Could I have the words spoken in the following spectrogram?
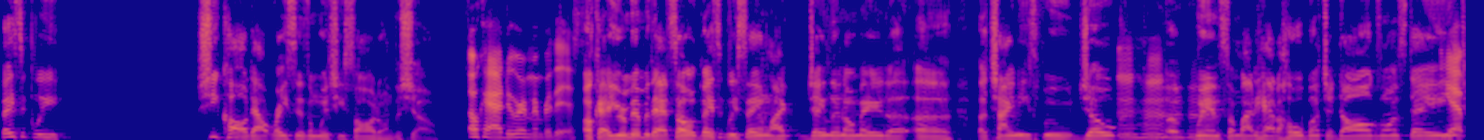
basically she called out racism when she saw it on the show. okay, I do remember this. Okay, you remember that? So basically saying like Jay Leno made a a, a Chinese food joke Mm-hmm. uh, when somebody had a whole bunch of dogs on stage. Yep.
